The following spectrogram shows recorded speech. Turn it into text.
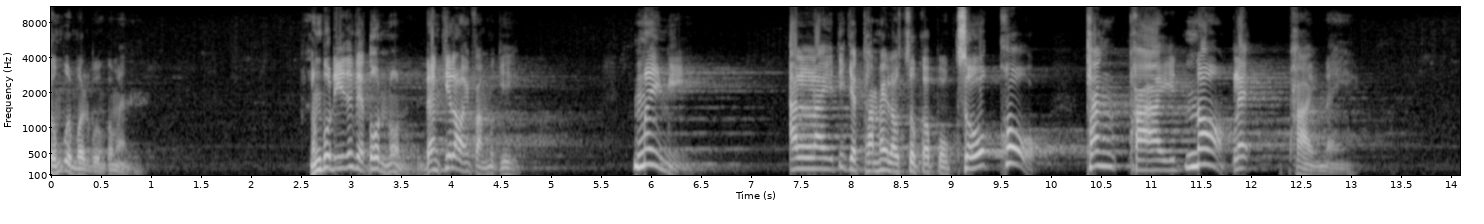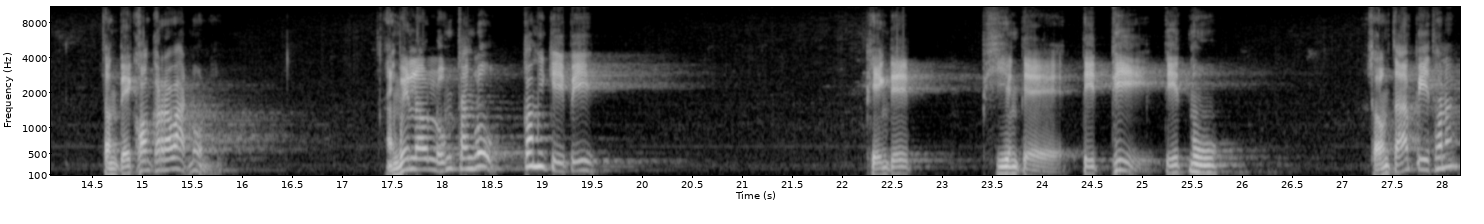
สมบูรณ์บริบูรณ์ของมันหลวงปู่ดีตั้งแต่ต้นโน่นดังที่เล่าให้ฟังเมื่อกี้ ไม่มี อะไรที่จะทำให้เราสกปรกโสโครกทั้งภายนอกและภายในตั้งแต่ของคารวาสนู่นอย่างเมื่อเราหลงทางลูกก็ไม่กี่ปี เพียงแต่เพียงแต่ติดพี่ติดมูสองสามปีเท่านั้น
